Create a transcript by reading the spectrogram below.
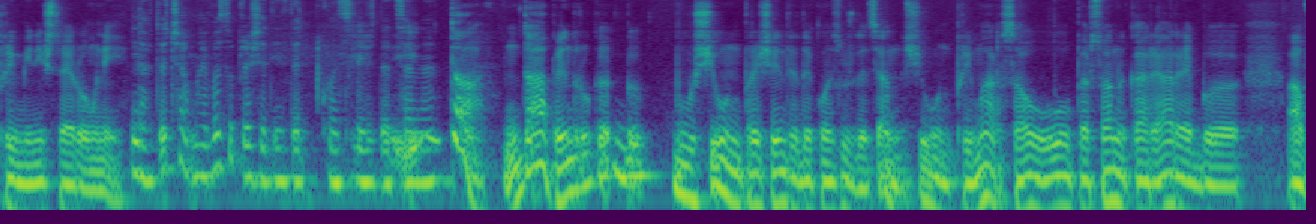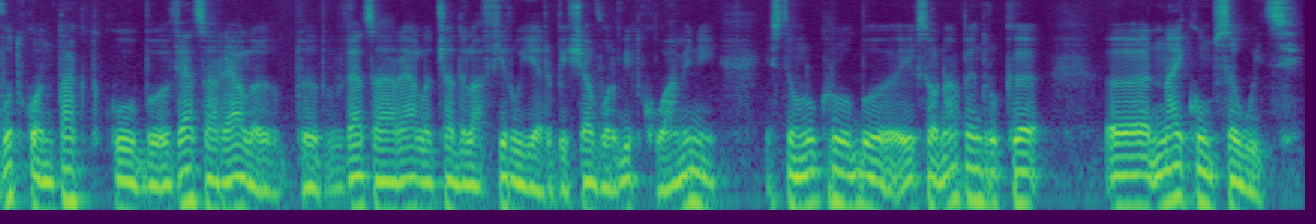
prim-ministri ai României. Da, de ce? Am mai văzut președinți de Consiliu Județene? Da, da, pentru că bă, și un președinte de Consiliu Județean, și un primar sau o persoană care are bă, a avut contact cu viața reală, viața reală cea de la firul ierbii și a vorbit cu oamenii, este un lucru bă, extraordinar pentru că uh, n-ai cum să uiți.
